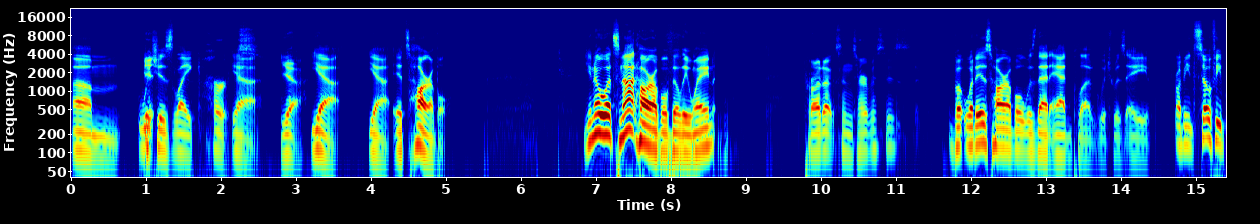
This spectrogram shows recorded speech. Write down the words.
Um which It is like Hurts. Yeah. Yeah. Yeah. Yeah, it's horrible. You know what's not horrible, Billy Wayne? Products and services. But what is horrible was that ad plug, which was a. I mean, Sophie.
